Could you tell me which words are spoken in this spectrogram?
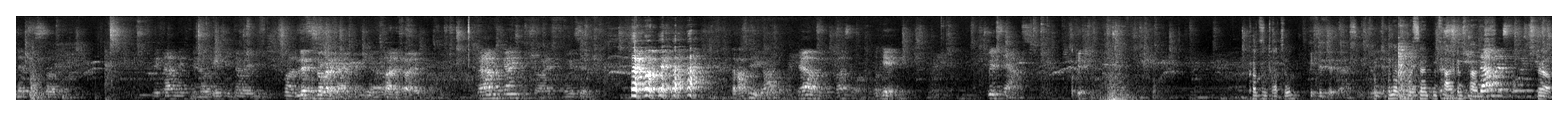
Letztes Mal. Nee, da nicht. Genau, richtig, aber ich war Letztes sogar der Eingang. Das war, das war echt Da hab ich gar nicht gescheut. Wo ist denn? Da war es mir egal. Ja, war's auch. Okay. Spielst ernst. Okay, Konzentration. Kommt 100% ein ich Ja.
